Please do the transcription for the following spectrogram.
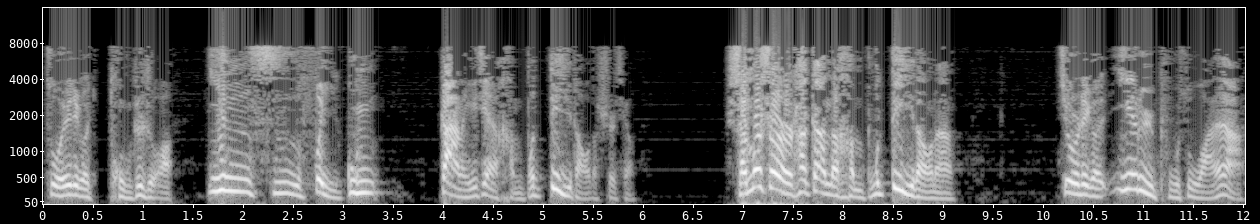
作为这个统治者，因私废公。干了一件很不地道的事情，什么事儿他干的很不地道呢？就是这个耶律朴素完啊，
